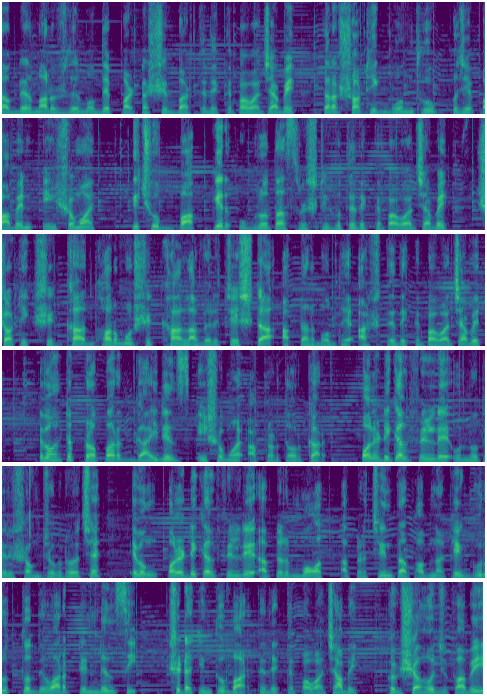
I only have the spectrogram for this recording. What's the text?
লগ্নের মানুষদের মধ্যে পার্টনারশিপ বাড়তে দেখতে পাওয়া যাবে। তারা সঠিক বন্ধু খুঁজে পাবেন এই সময়। কিছু বাক্যের উগ্রতা সৃষ্টি হতে দেখতে পাওয়া যাবে। সঠিক শিক্ষা, ধর্ম শিক্ষা, লাভের চেষ্টা আপনার মধ্যে আসতে দেখতে পাওয়া যাবে এবং একটা প্রপার গাইডেন্স এই সময় আপনার দরকার। পলিটিক্যাল ফিল্ডে উন্নতির সংযোগ রয়েছে এবং পলিটিক্যাল ফিল্ডে আপনার মত, আপনার চিন্তা ভাবনাকে গুরুত্ব দেওয়ার টেন্ডেন্সি সেটা কিন্তু বাড়তে দেখতে পাওয়া যাবে। খুব সহজভাবেই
